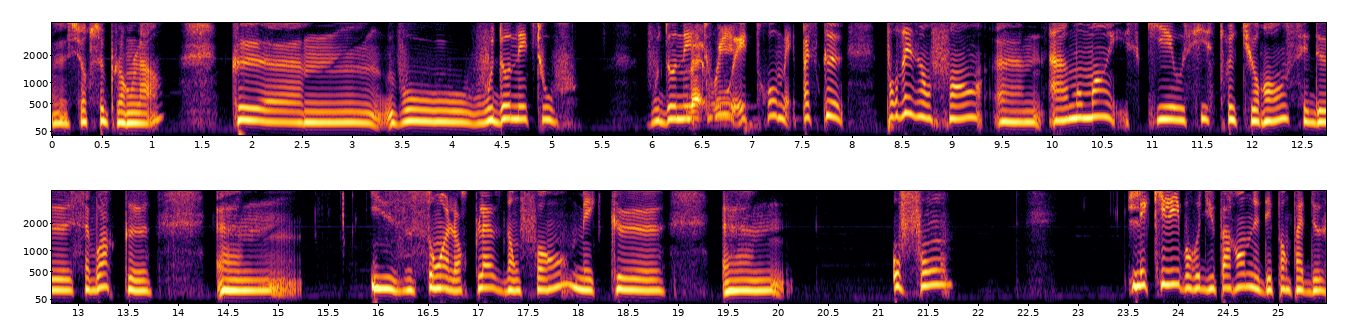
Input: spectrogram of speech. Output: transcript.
euh, sur ce plan-là que euh, vous vous donnez tout. Vous donnez Bah, tout oui. et trop, mais parce que pour des enfants, euh, à un moment, ce qui est aussi structurant, c'est de savoir que euh, ils sont à leur place d'enfants, mais que euh, au fond, l'équilibre du parent ne dépend pas d'eux.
